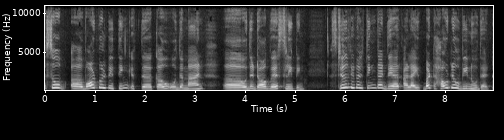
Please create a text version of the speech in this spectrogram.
So uh, what will we think if the cow or the man uh, or the dog were sleeping? Still we will think that they are alive. But how do we know that?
